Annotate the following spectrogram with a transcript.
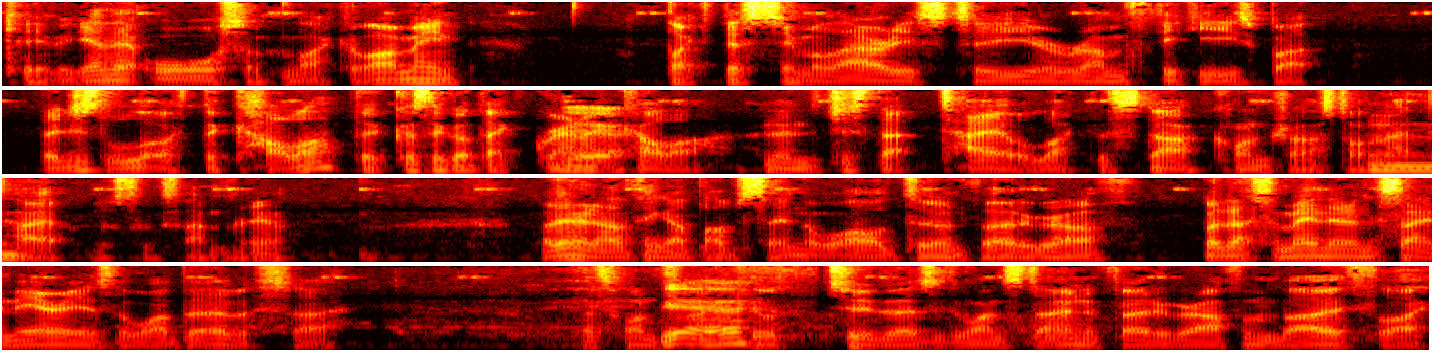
Keep again. They're awesome. Like, I mean, like there's similarities to your um thickies, but they just look the color because they've got that granite Yeah. color, and then just that tail, like the stark contrast on Mm. that tail, just looks unreal. But they're another thing I'd love to see in the wild too and photograph. But that's I mean they're in the same area as the Wyberba, so that's one. Yeah. Yeah, kill two birds with one stone and photograph them both. Like,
